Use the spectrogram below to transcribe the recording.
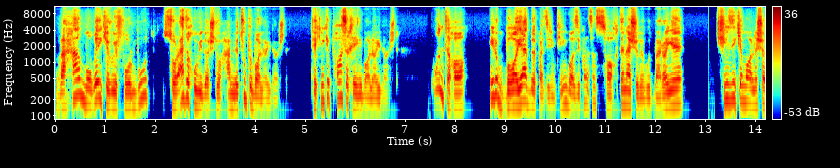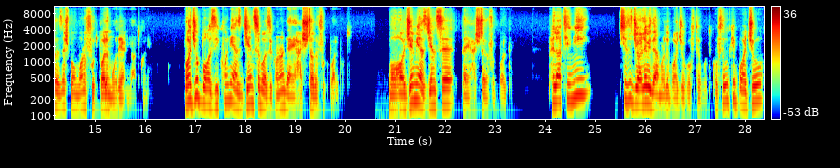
و هم موقعی که روی فرم بود سرعت خوبی داشت و حمله توپ بالایی داشت. تکنیک پاس خیلی بالایی داشت. منتها این رو باید بپذیریم که این بازیکن اصلا ساخته نشده بود برای چیزی که ما شاید ازش به عنوان فوتبال مدرن یاد کنیم. باجو بازیکنی از جنس بازیکنان دهه 80 فوتبال بود. مهاجمی از جنس دهه 80 فوتبال بود. پلاتینی چیز جالبی در مورد باجو گفته بود. گفته بود که باجو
